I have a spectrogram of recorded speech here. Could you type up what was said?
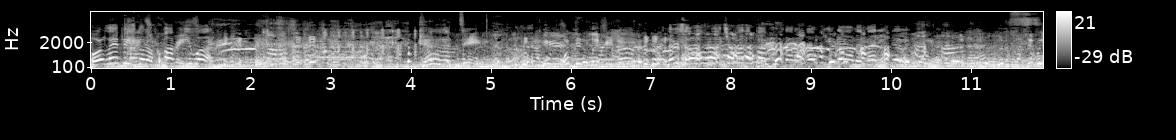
Or Limpy's gonna fuck you up. God damn. What did Limpy do? And there's a whole bunch of motherfuckers that'll hold down and let him do it. Did we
